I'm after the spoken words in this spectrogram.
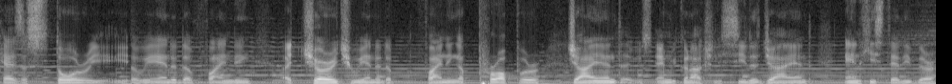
has a story. So we ended up finding a church, we ended up finding a proper giant, and we can actually see the giant and his teddy bear.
